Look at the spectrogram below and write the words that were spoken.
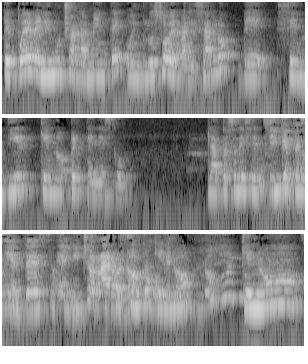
te puede venir mucho a la mente o incluso verbalizarlo de sentir que no pertenezco. la persona dice... Sí, que te sientes el bicho raro, ¿no? Siento que, no, que no...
